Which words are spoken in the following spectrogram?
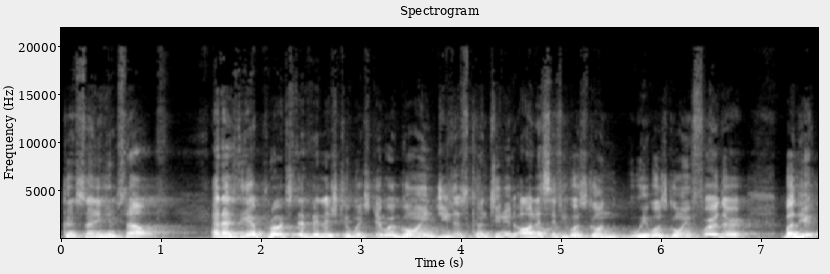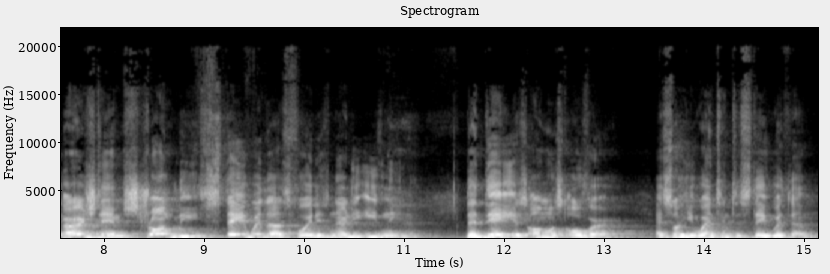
concerning himself. And as they approached the village to which they were going, Jesus continued on as if he was going, he was going further, but they urged him strongly, Stay with us, for it is nearly evening. The day is almost over. And so he went in to stay with them.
